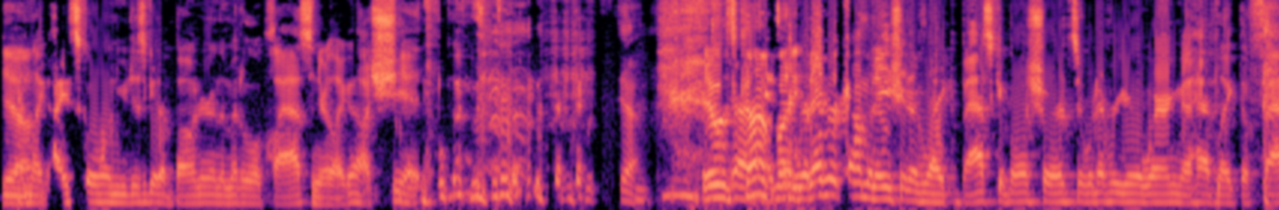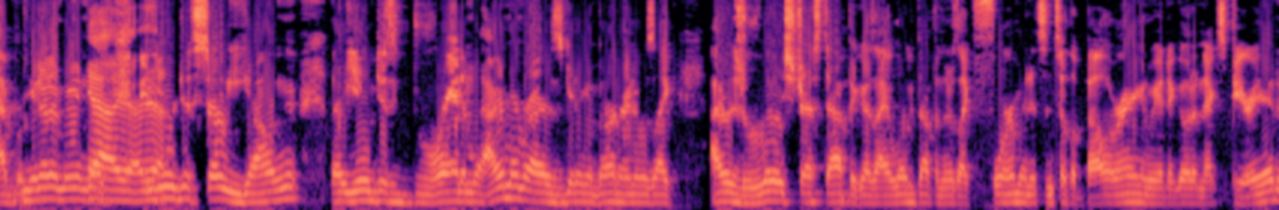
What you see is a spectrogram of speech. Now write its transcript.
Yeah, in like high school and you just get a boner in the middle of class and you're like, oh shit. Yeah, it was Yeah, kind of It's like funny. whatever combination of like basketball shorts or whatever you were wearing that had like the fabric. You know what I mean? Like, Yeah, yeah, and yeah. you were just so young that you just randomly. I remember I was getting a boner and it was like I was really stressed out because I looked up and there's like four minutes until the bell rang and we had to go to next period.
